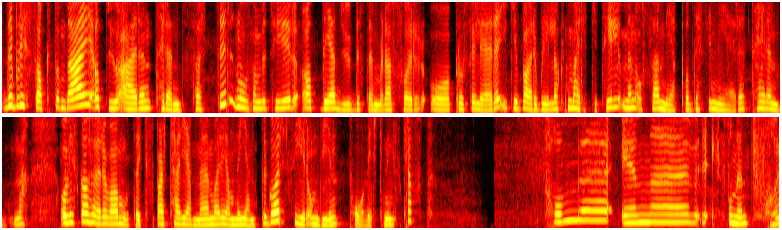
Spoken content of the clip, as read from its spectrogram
Det blir sagt om deg at du er en trendsetter, noe som betyr at det du bestemmer deg for å profilere, ikke bare blir lagt merke til, men også er med på å definere trendene. Og vi skal høre hva moteekspert her hjemme Marianne Jentegård sier om din påvirkningskraft. Som eh, en eh, eksponent for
